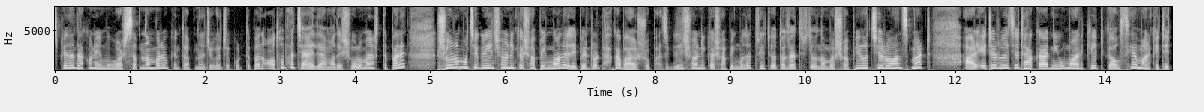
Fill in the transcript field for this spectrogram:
স্ক্রিনে দেখুন, এই হোয়াটসঅ্যাপ নাম্বারেও কিন্তু আপনারা যোগাযোগ করতে পারেন, অথবা চাইলে আমাদের শোরুমে আসতে পারেন। শোরুম হচ্ছে green Swarnika shopping mall Elephant Road Dhaka বারোশো পাঁচ। গ্রিন সর্ণিকা শপিং মলের তৃতীয় তলায় তৃতীয় নম্বর শপই হচ্ছে রোহান স্মার্ট আর এটা রয়েছে ঢাকা নিউ মার্কেট, গাউসিয়া মার্কেটের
